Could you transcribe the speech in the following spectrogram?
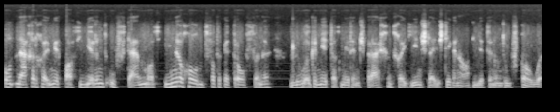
Und nachher können wir basierend auf dem, was reinkommt von den Betroffenen, schauen wir, dass wir entsprechend Dienstleistungen anbieten und aufbauen.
